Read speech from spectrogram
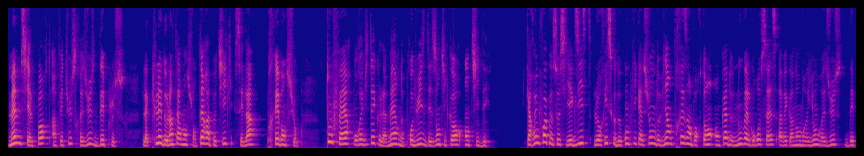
même si elle porte un fœtus Rhésus D+. La clé de l'intervention thérapeutique, c'est la prévention. Tout faire pour éviter que la mère ne produise des anticorps anti-D. Car une fois que ceci existe, le risque de complications devient très important en cas de nouvelle grossesse avec un embryon Rhésus D+.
